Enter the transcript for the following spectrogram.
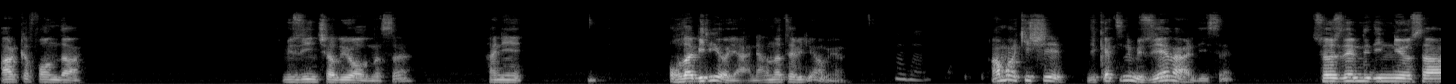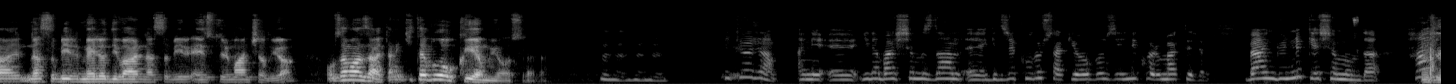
arka fonda müziğin çalıyor olması hani olabiliyor yani anlatabiliyor muyum? Hı hı. Ama kişi dikkatini müziğe verdiyse sözlerini dinliyorsa nasıl bir melodi var nasıl bir enstrüman çalıyor o zaman zaten kitabı okuyamıyor o sırada. Peki hocam hani e, yine başımızdan e, gidecek olursak yorgun zihni korumak dedim. Ben günlük yaşamımda hangi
